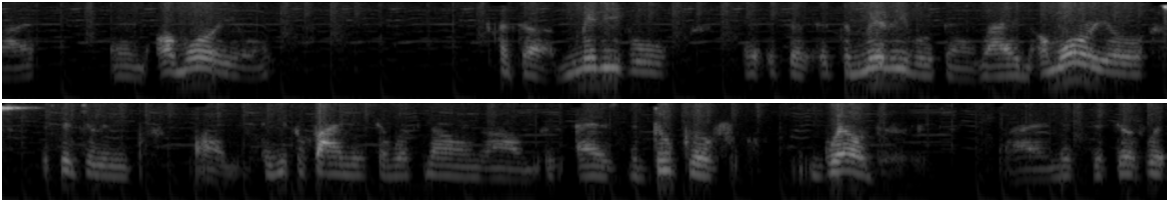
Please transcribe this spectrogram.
right? And armorial, it's a medieval, it's a it's a medieval thing, right? Armorial, essentially, um, and you can find this in what's known um, as the Duke of Guelders, right? And this, this deals with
